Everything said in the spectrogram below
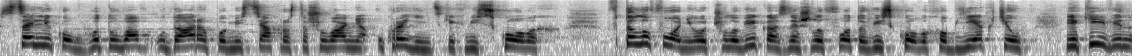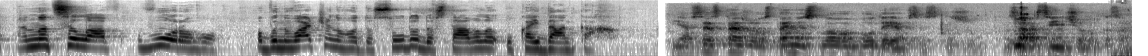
Сельніков готував удари по місцях розташування українських військових. В телефоні у чоловіка знайшли фото військових об'єктів, які він надсилав ворогу. Обвинуваченого до суду доставили у кайданках. Я все скажу, останнє слово буде, я все скажу. Зараз я нічого казати.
